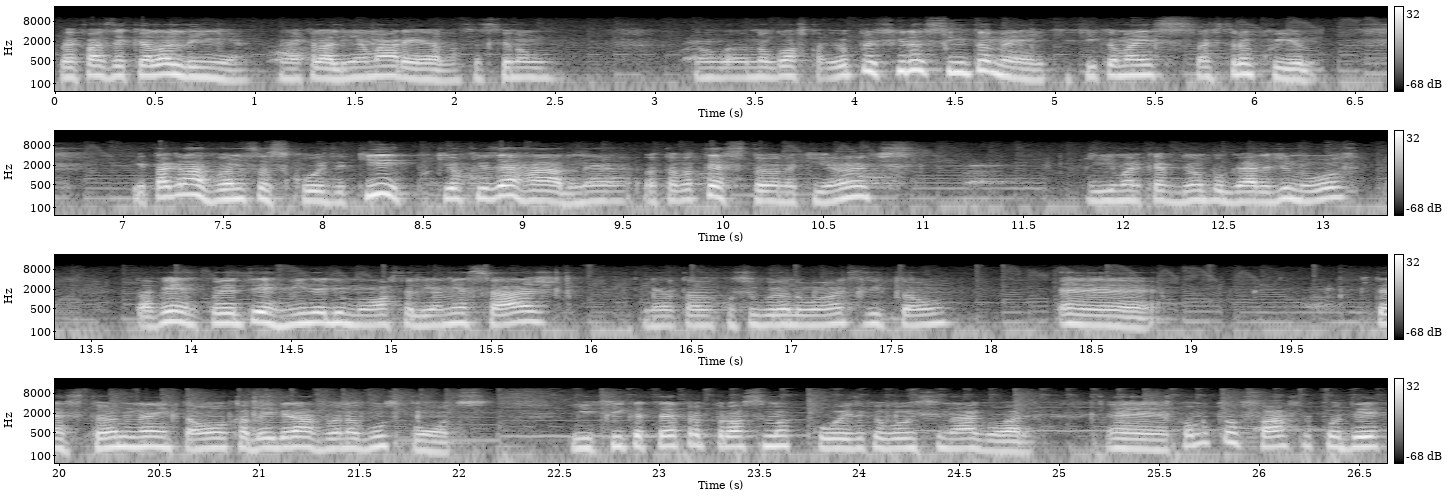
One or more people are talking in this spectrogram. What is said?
vai fazer aquela linha, né? Aquela linha amarela, se você não não, não gosta. Eu prefiro assim também, que fica mais mais tranquilo. E tá gravando essas coisas aqui porque eu fiz errado, né? Eu tava testando aqui antes e o Minecraft deu uma bugada de novo. Tá vendo? Quando ele termina, ele mostra ali a mensagem. Né? Eu estava configurando antes, então... É, testando, né? Então eu acabei gravando alguns pontos. E fica até para a próxima coisa que eu vou ensinar agora. É, como que eu faço para poder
